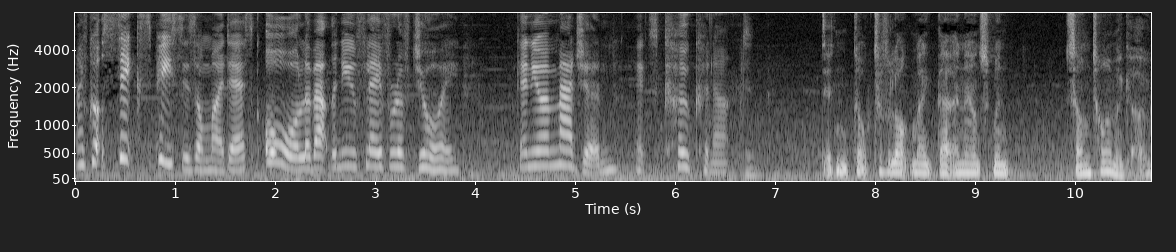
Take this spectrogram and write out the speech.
I've got six pieces on my desk, all about the new flavour of joy. Can you imagine? It's coconut. Didn't Dr. Vlok make that announcement some time ago?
